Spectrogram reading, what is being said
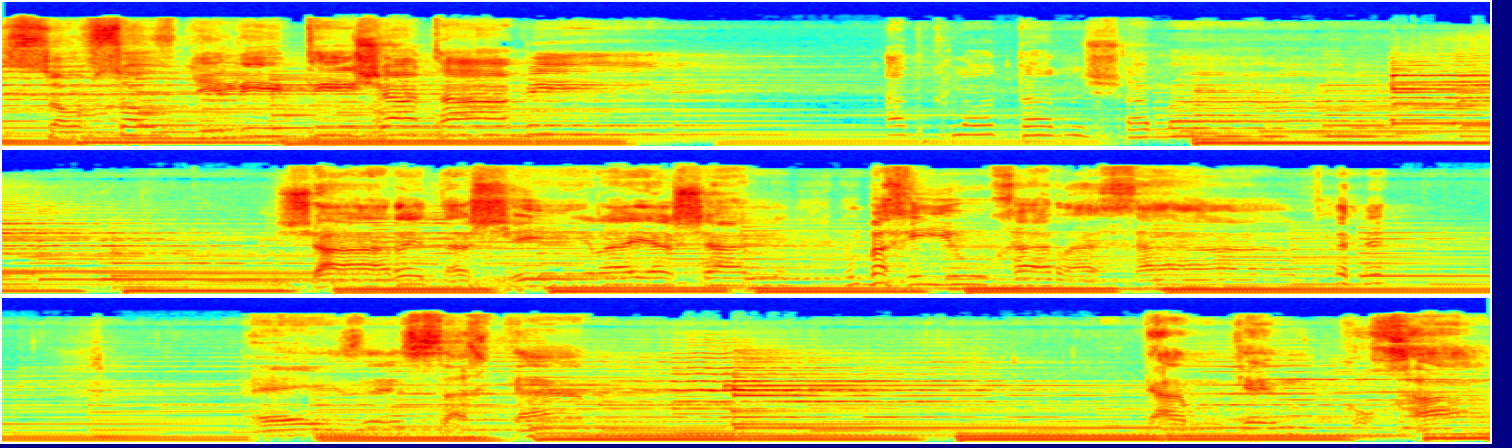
סוף סוף גיליתי שאתה בי עד כלות הנשמה. שר את השיר הישן בחיוך הרחב. איזה שחקן. גם כן כוכב.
